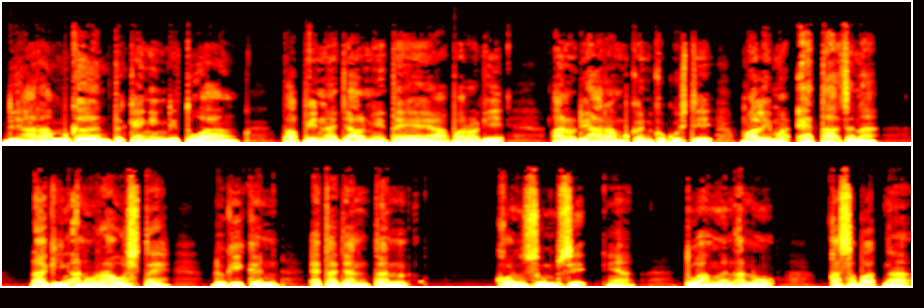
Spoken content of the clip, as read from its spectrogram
diharamkan tekenging dituang. Tapi najalmi teh parogi anu diharamkan ke Gusti malima etak cenah. Daging anu raos teh dugiken eta jantan konsumsinya tuangan anu kasebatna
